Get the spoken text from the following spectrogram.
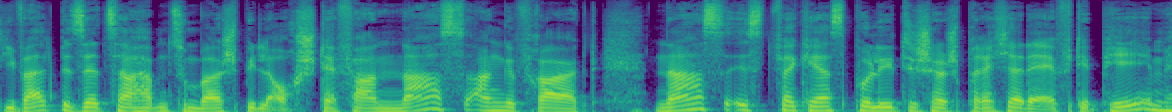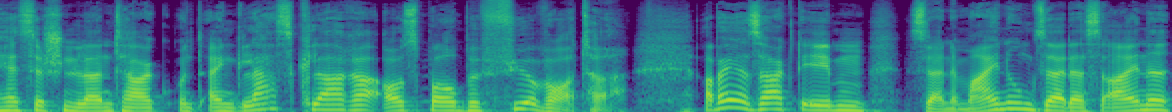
Die Waldbesetzer haben zum Beispiel auch Stefan Naas angefragt. Naas ist verkehrspolitischer Sprecher der FDP im Hessischen Landtag und ein glasklarer Ausbaubefürworter. Aber er sagt eben, seine Meinung sei das eine,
